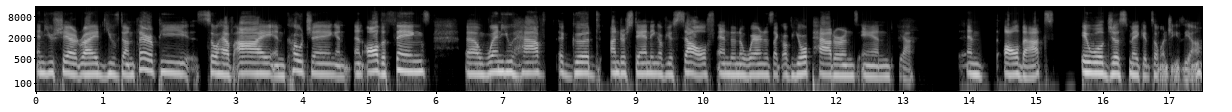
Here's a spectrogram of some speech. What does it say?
and you shared, right, you've done therapy, so have I, and coaching and and all the things. Uh, when you have a good understanding of yourself and an awareness like of your patterns and yeah and all that it will just make it so much easier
